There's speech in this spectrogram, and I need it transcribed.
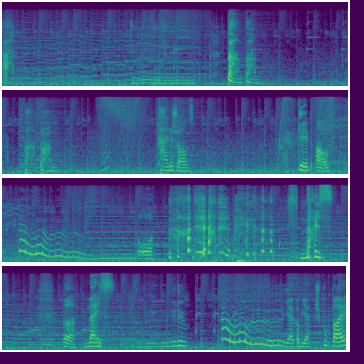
Ha. Bam, bam. Bam, bam. Keine Chance. Gib auf. Oh oh. nice. Oh, nice. Ja, komm hier. Spukball.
